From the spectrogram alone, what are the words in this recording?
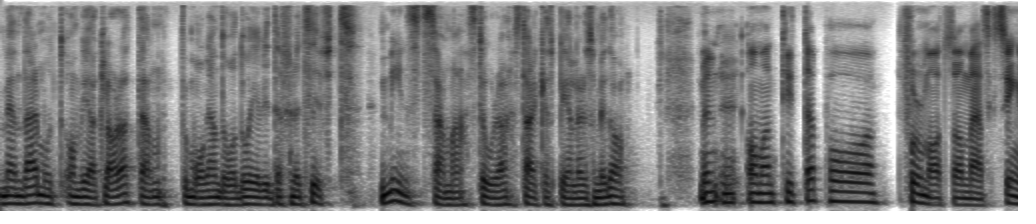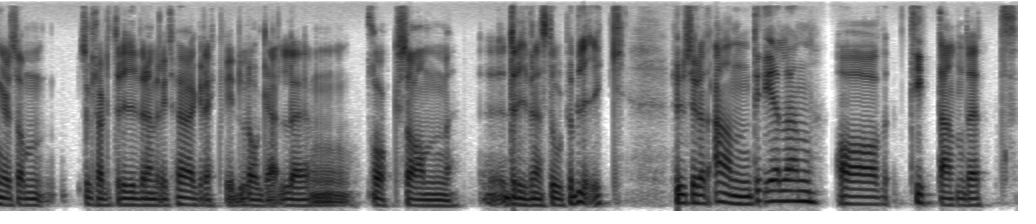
Men däremot om vi har klarat den förmågan då, då är vi definitivt minst samma stora starka spelare som idag. Men eh, om man tittar på format som Masked Singer som såklart driver en väldigt hög räckvidd mm, och som eh, driver en stor publik. Hur ser du att andelen av tittandet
